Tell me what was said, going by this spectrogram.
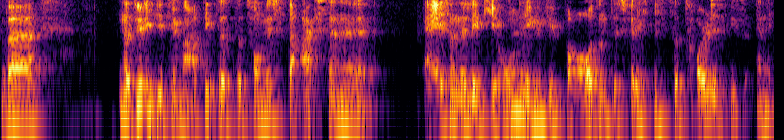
weil natürlich die Thematik, dass der Tony Stark seine eiserne Legion irgendwie baut und das vielleicht nicht so toll ist, ist eine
